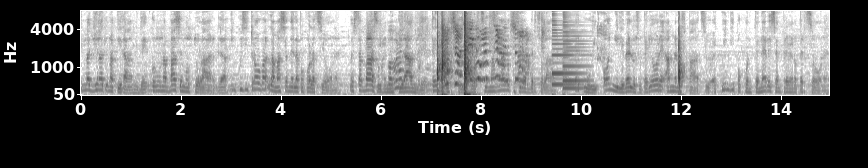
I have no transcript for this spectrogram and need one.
Immaginate una piramide con una base molto larga in cui si trova la massa della popolazione. Questa base in ogni piramide tende a espandersi man mano che si va verso l'alto, per cui ogni livello superiore ha meno spazio e quindi può contenere sempre meno persone,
